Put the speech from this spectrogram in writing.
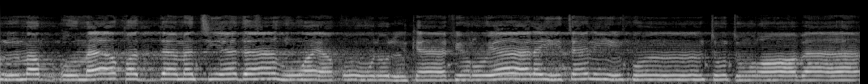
المرء ما قدمت يداه ويقول الكافر يا ليتني كنت ترابا.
